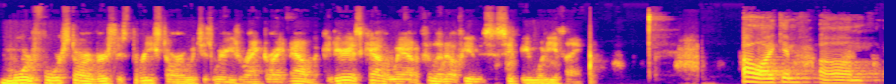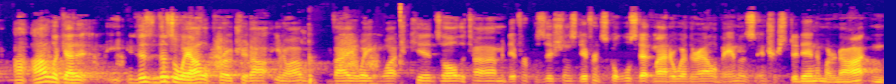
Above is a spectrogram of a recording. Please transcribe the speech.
more four star versus three star, which is where he's ranked right now. But Kadarius Callaway out of Philadelphia, Mississippi, what do you think? I like him. Um, I, I, look at it. This, this, is the way I'll approach it. I, you know, I evaluate and watch kids all the time in different positions, different schools. Doesn't matter whether Alabama's interested in them or not. And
